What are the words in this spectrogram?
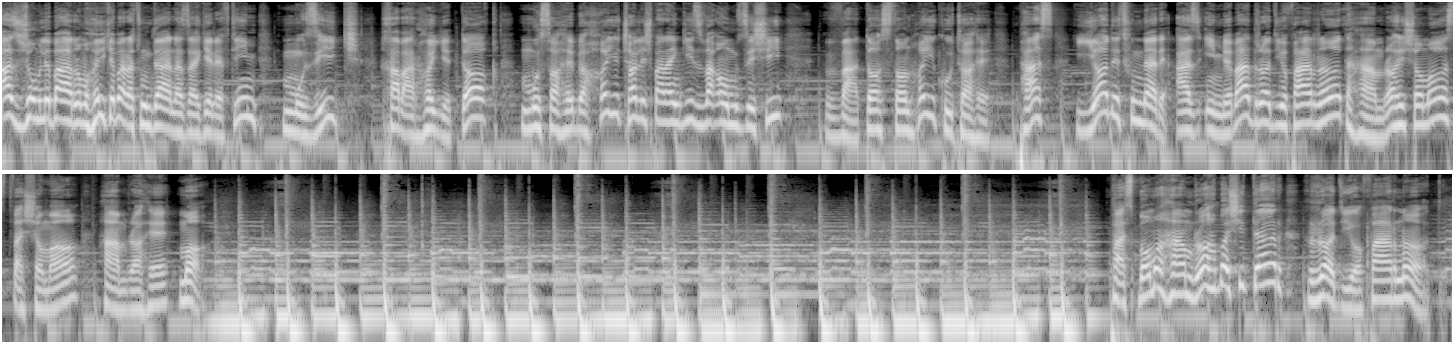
از جمله برنامه هایی که براتون در نظر گرفتیم موزیک، خبرهای داغ، مصاحبه های چالش برانگیز و آموزشی و داستان های کوتاه. پس یادتون نره از این به بعد رادیو فرناد همراه شماست و شما همراه ما. پس با ما همراه باشید در رادیو فرناد.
